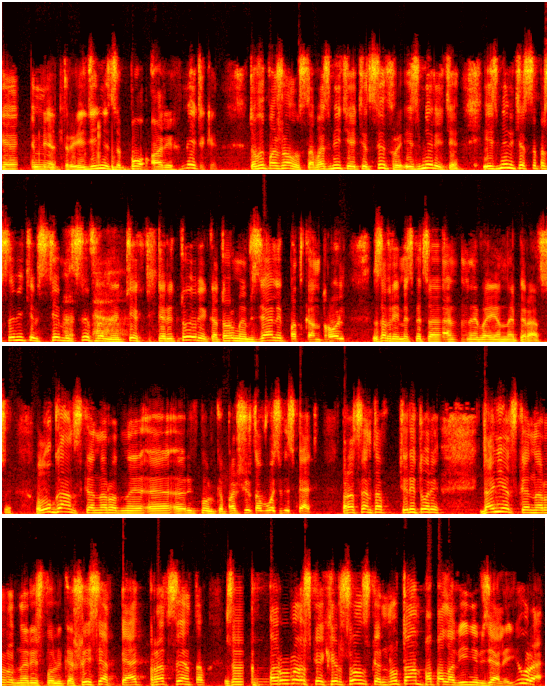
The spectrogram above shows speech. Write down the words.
геометрии, единица по арифметике, то вы, пожалуйста, возьмите эти цифры, измерите, измерите, сопоставите с теми цифрами тех территорий, которые мы взяли под контроль за время специальной военной операции. Луганская народная э, республика почти что 85% территории, Донецкая народная республика 65%, Запорожская, Херсонская, ну там по половине взяли. Юра,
